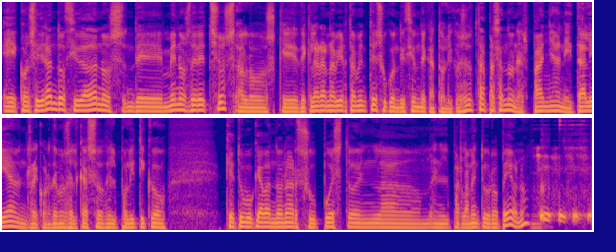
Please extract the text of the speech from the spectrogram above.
eh, considerando ciudadanos de menos derechos a los que declaran abiertamente su condición de católicos. Eso está pasando en España, en Italia, recordemos el caso del político que tuvo que abandonar su puesto en, la, en el Parlamento Europeo, ¿no? Sí, sí, sí, sí.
